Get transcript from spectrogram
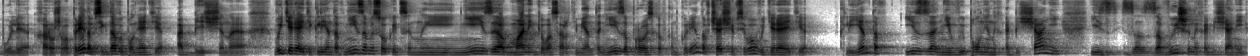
более хорошего. При этом всегда выполняйте обещанное. Вы теряете клиентов не из-за высокой цены, не из-за маленького ассортимента, не из-за происков конкурентов. Чаще всего вы теряете клиентов из-за невыполненных обещаний, из-за завышенных обещаний.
